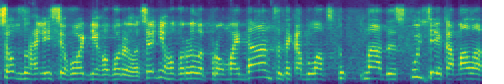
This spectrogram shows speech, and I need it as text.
що взагалі сьогодні говорили. Сьогодні говорили про майдан. Це така була вступна дискусія, яка мала.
